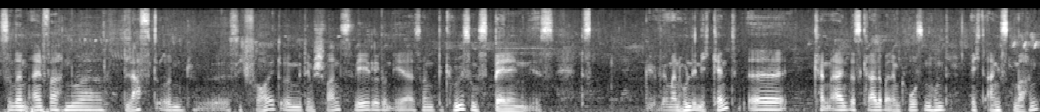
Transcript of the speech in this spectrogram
sondern einfach nur blafft und äh, sich freut und mit dem Schwanz wedelt und eher so ein Begrüßungsbellen ist. Das, wenn man Hunde nicht kennt, äh, kann einem das gerade bei einem großen Hund echt Angst machen.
